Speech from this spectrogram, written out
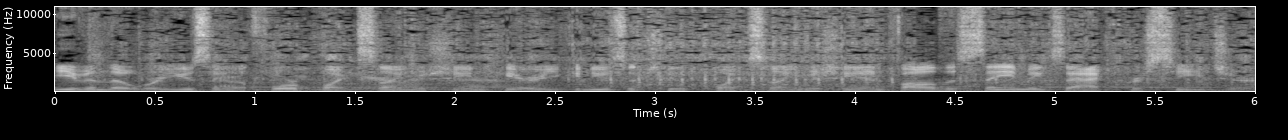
Even though we're using a four point sewing machine here, you can use a two point sewing machine and follow the same exact procedure.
